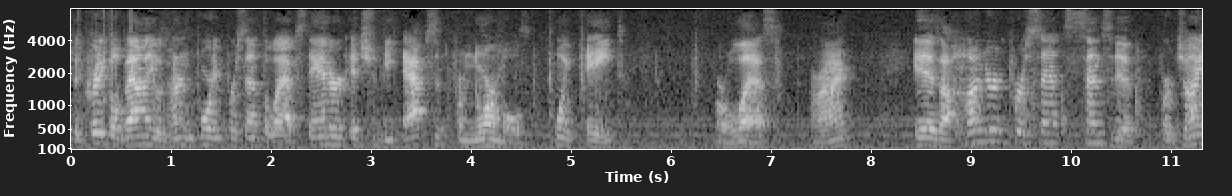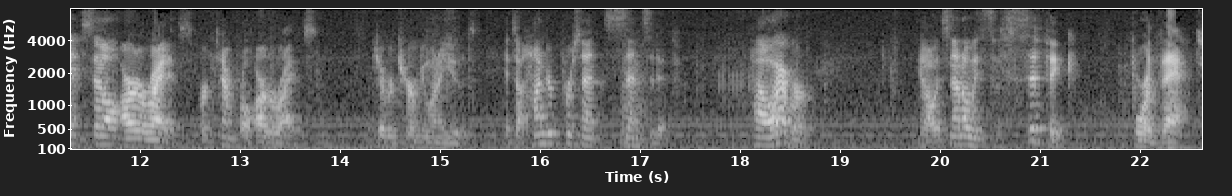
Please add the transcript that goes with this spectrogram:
the critical value is 140% the lab standard. It should be absent from normals, 0.8 or less, all right? It is 100% sensitive for giant cell arteritis or temporal arteritis, whichever term you want to use. It's 100% sensitive. However, you know, it's not always specific for that.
